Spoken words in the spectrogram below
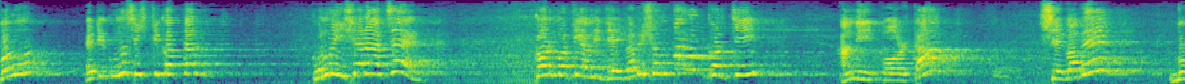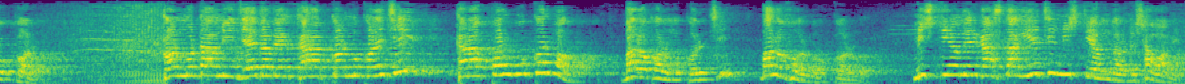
বলুন, এটি কোন সৃষ্টিকর্তার কোন ইশারা আছে? কর্মটি আমি যেইভাবে সম্পাদন করছি, আমি ফলটা সেভাবে বুক করব। কর্মটা আমি যেভাবে খারাপ কর্ম করেছি, খারাপ ফল ভোগ করব, ভালো কর্ম করেছি, ভালো ফল ভোগ করব। মিষ্টি আমের গাছ লাগিয়েছি, মিষ্টি আম ধরবে, স্বাভাবিক।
